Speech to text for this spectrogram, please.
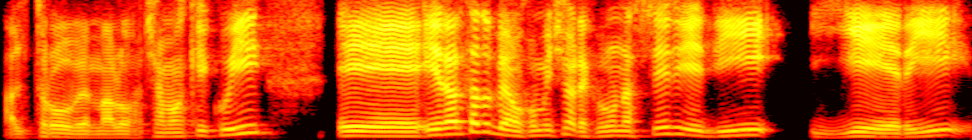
altrove, ma lo facciamo anche qui. E in realtà dobbiamo cominciare con una serie di ieri,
